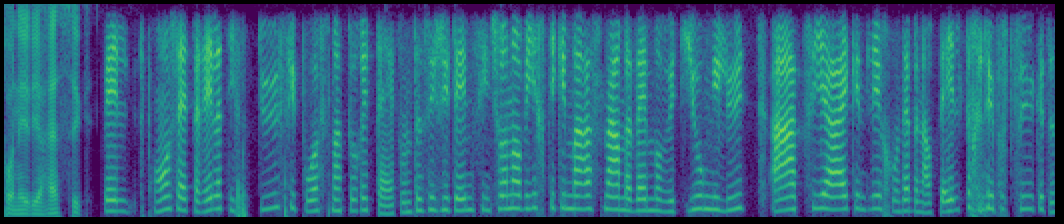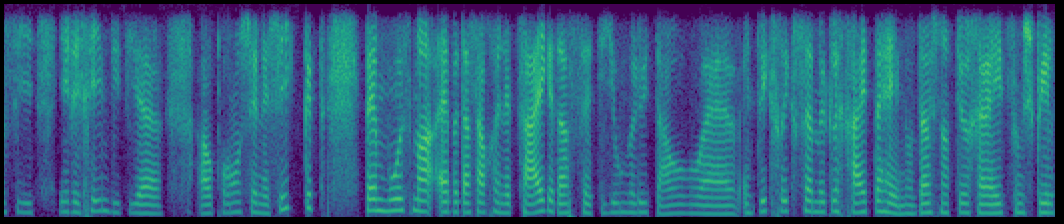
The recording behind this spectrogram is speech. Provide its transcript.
Cornelia Hessig. Weil die Branche hat eine relativ tiefe Berufsmaturität und das ist in dem Sinn schon noch wichtige Maßnahmen, wenn man junge Leute anziehen eigentlich und eben auch die Eltern überzeugen, dass sie ihre Kinder in die äh, auch Branchen schicken, dann muss man eben das auch können zeigen, dass äh, die jungen Leute auch äh, Entwicklungsmöglichkeiten haben und das ist natürlich äh, zum Beispiel,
